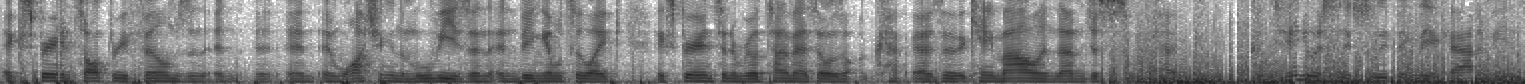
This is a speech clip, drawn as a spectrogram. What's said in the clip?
experience all three films and and, and, and watching in the movies and, and being able to like experience it in real time as it was as it came out and them just continuously sweeping the academies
